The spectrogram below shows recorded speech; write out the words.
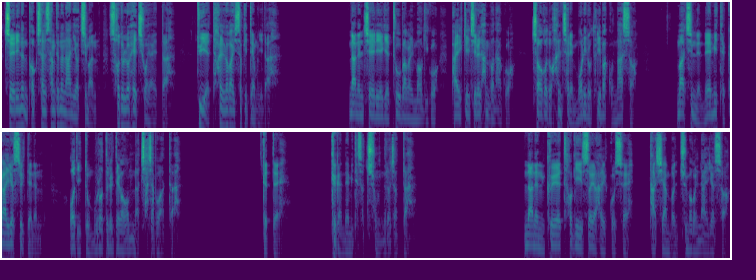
제리는 벅찬 상대는 아니었지만 서둘러 해치워야 했다. 뒤에 탈러가 있었기 때문이다. 나는 제리에게 두 방을 먹이고 발길질을 한 번 하고 적어도 한 차례 머리로 들이받고 나서 마침내 내 밑에 깔렸을 때는 어디 또 물어뜯을 데가 없나 찾아보았다. 그때 그가 내 밑에서 축 늘어졌다. 나는 그의 턱이 있어야 할 곳에 다시 한번 주먹을 날려서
